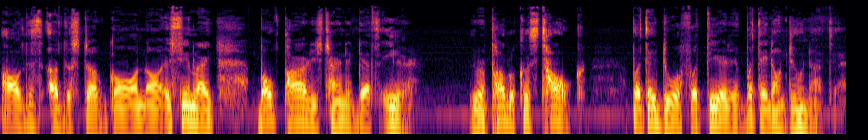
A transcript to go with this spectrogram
all this other stuff going on. It seemed like both parties turn a deaf ear. The Republicans talk, but they do it for theater, but they don't do nothing.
